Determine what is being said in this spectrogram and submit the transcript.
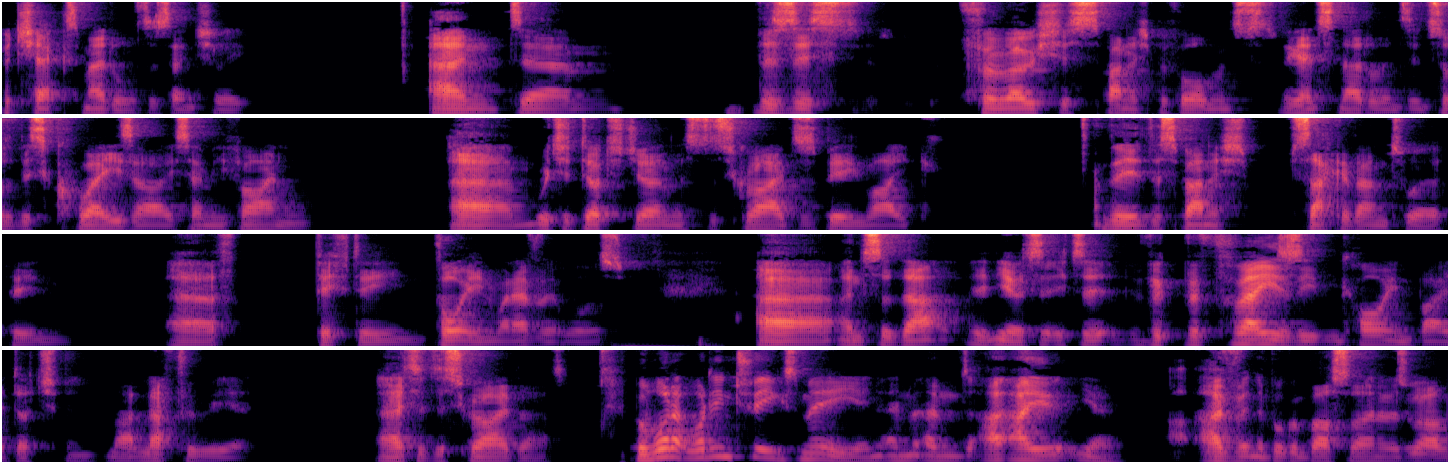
the Czechs medals, essentially. And um, there's this ferocious Spanish performance against the Netherlands in sort of this quasi semi final um, which a Dutch journalist describes as being like the, the Spanish sack of Antwerp in uh, 15, 14, whenever it was. Uh, and so that, you know, it's, it's a, the, the, phrase is even coined by a Dutchman, like La Furia, uh, to describe that. But what what intrigues me, and, and, and I, I, you know, I've written a book on Barcelona as well,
